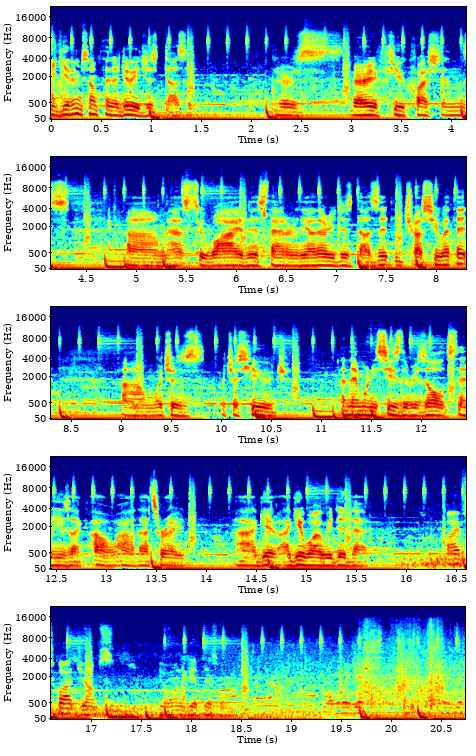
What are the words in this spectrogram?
You give him something to do, he just does it. There's very few questions um, as to why this, that, or the other. He just does it. He trusts you with it, um, which is which is huge. And then when he sees the results, then he's like, oh wow, that's right. I get I get why we did that. Five squat jumps. You want to get this one. All the way down. All the way down.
